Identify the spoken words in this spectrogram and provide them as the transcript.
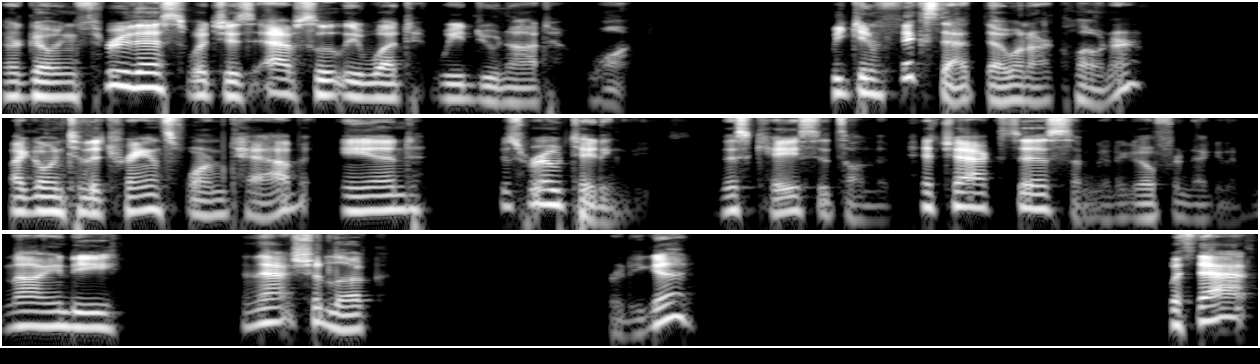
They're going through this, which is absolutely what we do not want. We can fix that though in our cloner by going to the transform tab and just rotating these. In this case, it's on the pitch axis. I'm going to go for negative 90, and that should look pretty good. With that,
